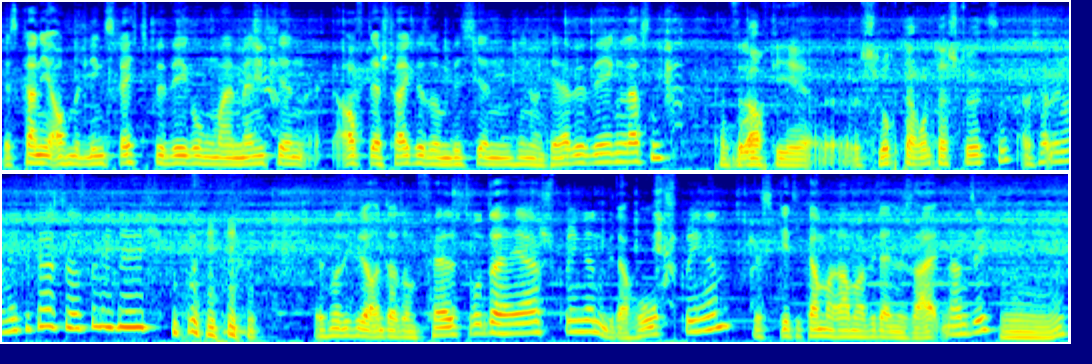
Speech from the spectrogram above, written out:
Jetzt kann ich auch mit Links-Rechts-Bewegungen mein Männchen auf der Strecke so ein bisschen hin und her bewegen lassen. Kannst du da auch die äh, Schlucht darunter stürzen? Das habe ich noch nicht getestet, das will ich nicht. Jetzt muss ich wieder unter so einem Fels drunter her springen, wieder hochspringen. Jetzt geht die Kamera mal wieder in eine Seitenansicht. Mhm.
